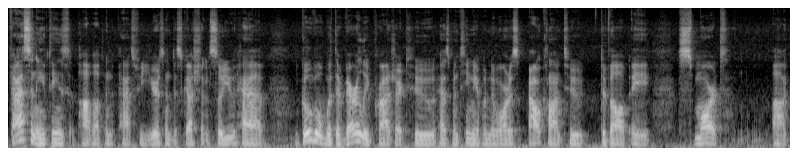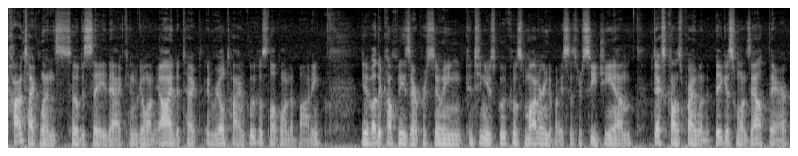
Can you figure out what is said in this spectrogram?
fascinating things pop up in the past few years in discussions. So you have Google with the Verily project, who has been teaming up with Novartis Alcon to develop a smart uh, contact lens, so to say, that can go on the eye, detect in real time glucose level in the body. You have other companies that are pursuing continuous glucose monitoring devices, or CGM. Dexcom is probably one of the biggest ones out there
